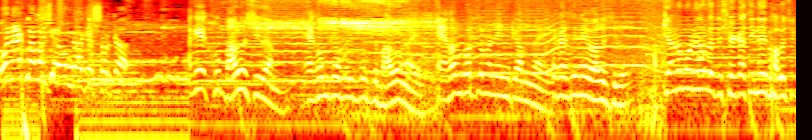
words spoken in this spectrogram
অনেক ভালো ছিল আগের সরকার। আগে খুব ভালো ছিলাম। এখন বলতে ভালো নাই। এখন বর্তমানে ইনকাম নাই। হাসিনাই ভালো ছিল। কেন মনে হলো যে শেখ হাসিনাই ভালো ছিল?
